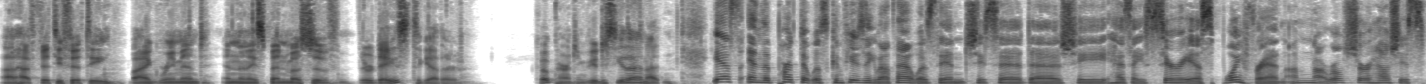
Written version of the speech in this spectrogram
uh, have 50 50 by agreement, and then they spend most of their days together co-parenting. Did you see that? I, yes, and the part that was confusing about that was then she said uh, she has a serious boyfriend. I'm not real sure how she's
